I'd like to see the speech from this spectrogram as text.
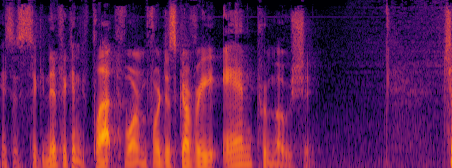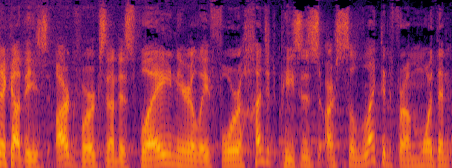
It's a significant platform for discovery and promotion. Check out these artworks on display. Nearly 400 pieces are selected from more than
